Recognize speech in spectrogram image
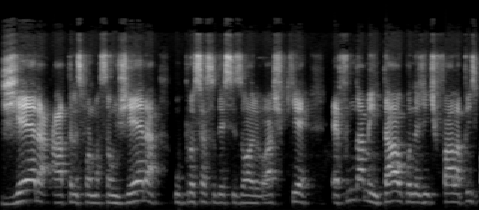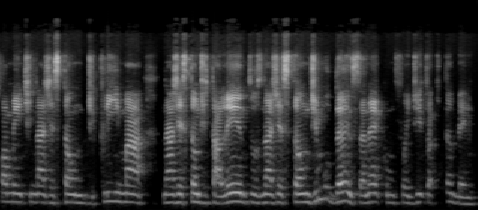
gera a transformação, gera o processo decisório. Eu acho que é, é fundamental quando a gente fala, principalmente na gestão de clima, na gestão de talentos, na gestão de mudança, né, como foi dito aqui também.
